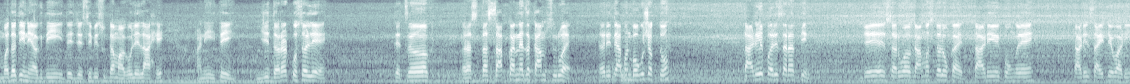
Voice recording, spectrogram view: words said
मदतीने. अगदी इथे जे सी बीसुद्धा मागवलेला आहे. आणि इथे जी दरड कोसळली आहे त्याचं रस्ता साफ करण्याचं काम सुरू आहे. तर इथे आपण बघू शकतो ताडीळ परिसरातील जे सर्व ग्रामस्थ लोक आहेत ताडी कोंगळे ताडी सायतेवाडी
